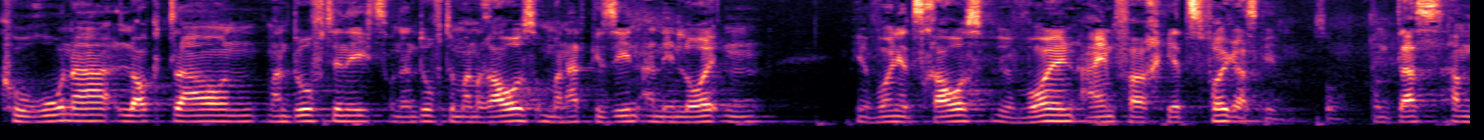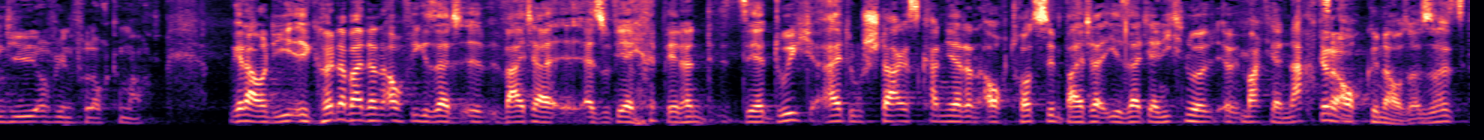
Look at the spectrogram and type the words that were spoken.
Corona, Lockdown, man durfte nichts und dann durfte man raus und man hat gesehen an den Leuten, wir wollen jetzt raus, wir wollen einfach jetzt Vollgas geben. So. Und das haben die auf jeden Fall auch gemacht. Genau, die können aber dann auch, wie gesagt, äh, weiter, also wer, wer dann sehr durchhaltungsstark ist, kann ja dann auch trotzdem weiter, ihr seid ja nicht nur, macht ja nachts genau. auch genauso. Also das heißt,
